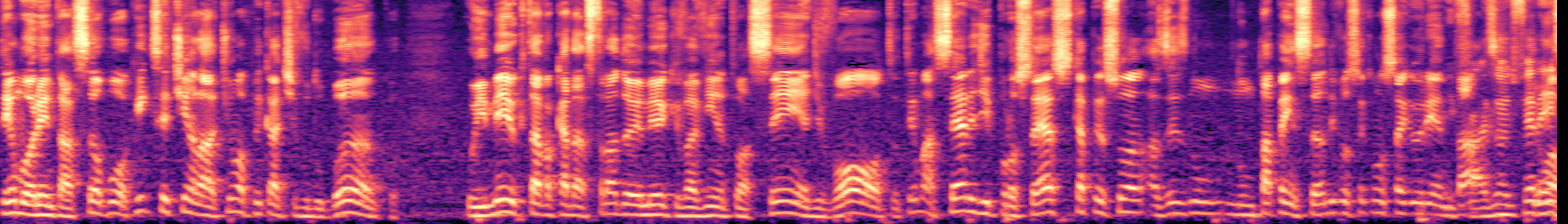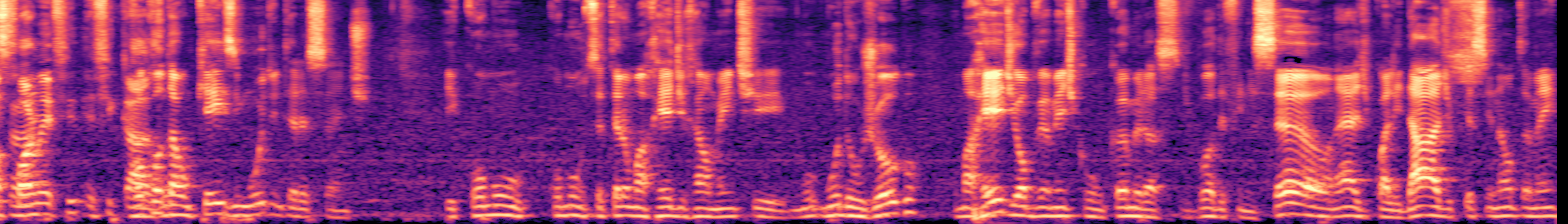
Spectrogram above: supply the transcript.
tem uma orientação, pô, o que, que você tinha lá? Tinha um aplicativo do banco, o e-mail que estava cadastrado é o e-mail que vai vir a tua senha de volta. Tem uma série de processos que a pessoa às vezes não está pensando e você consegue orientar e faz uma diferença, de uma forma né? eficaz. Vou contar né? um case muito interessante. e como, como você ter uma rede realmente muda o jogo. Uma rede, obviamente, com câmeras de boa definição, né, de qualidade, porque senão também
